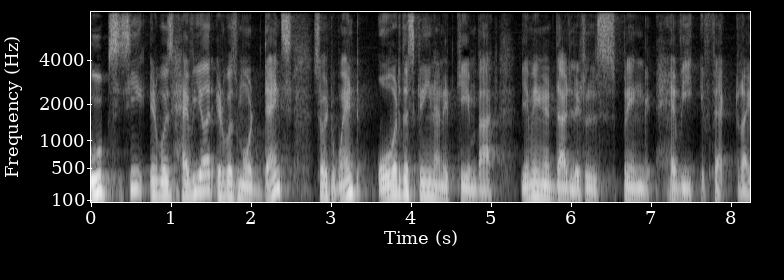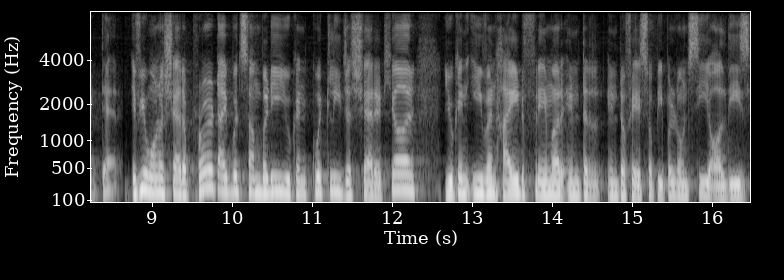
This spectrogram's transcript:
oops, see, it was heavier, it was more dense, so it went over the screen and it came back, giving it that little spring heavy effect right there. If you want to share a prototype with somebody, you can quickly just share it here. You can even hide Framer inter interface so people don't see all these.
